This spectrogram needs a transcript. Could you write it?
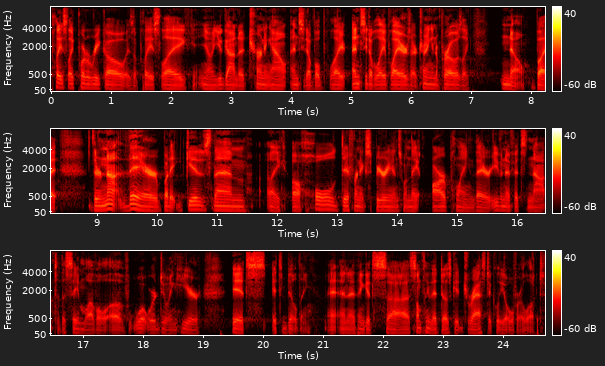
place like Puerto Rico, is a place like you know Uganda churning out NCAA play, NCAA players are turning into pros. Like, no, but they're not there. But it gives them like a whole different experience when they are playing there, even if it's not to the same level of what we're doing here. It's it's building, and I think it's uh, something that does get drastically overlooked.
